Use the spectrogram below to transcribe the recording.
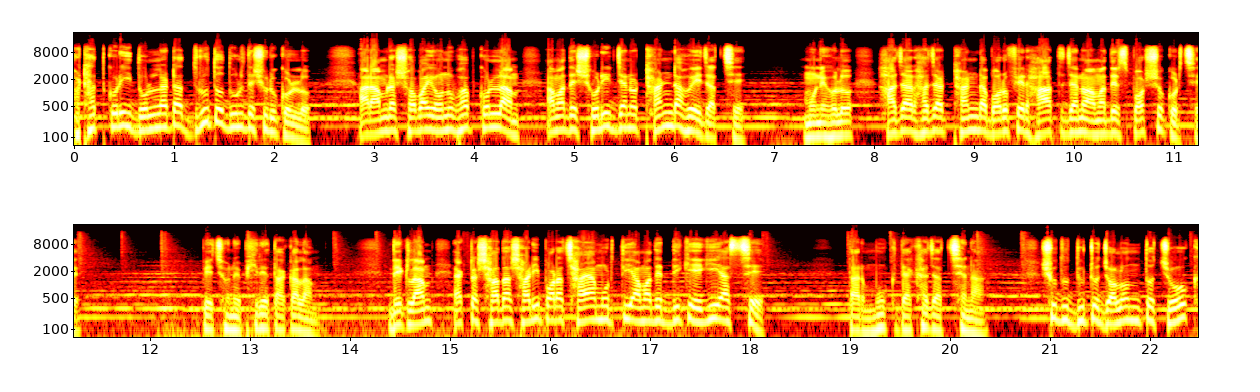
হঠাৎ করেই দোলনাটা দ্রুত দুলতে শুরু করল, আর আমরা সবাই অনুভব করলাম আমাদের শরীর যেন ঠান্ডা হয়ে যাচ্ছে। মনে হলো হাজার হাজার ঠান্ডা বরফের হাত যেন আমাদের স্পর্শ করছে। পেছনে ফিরে তাকালাম দেখলাম একটা সাদা শাড়ি পরা ছায়ামূর্তি আমাদের দিকে এগিয়ে আসছে। তার মুখ দেখা যাচ্ছে না। শুধু দুটো জ্বলন্ত চোখ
